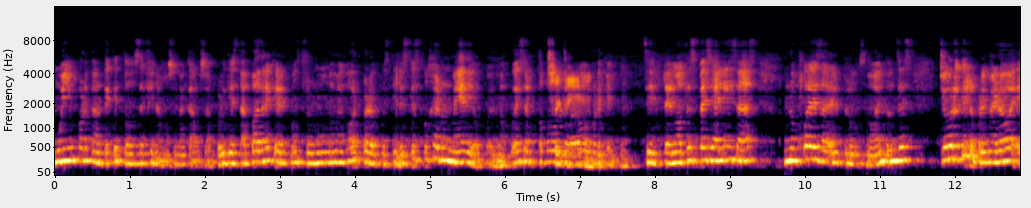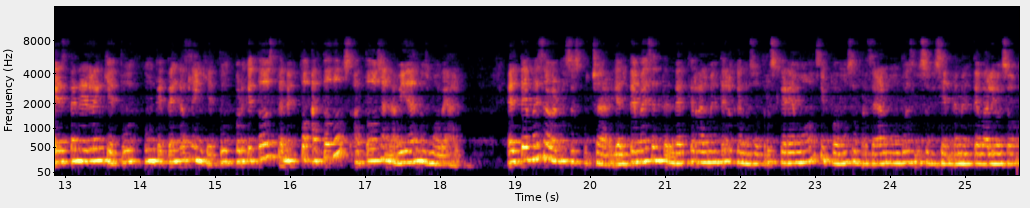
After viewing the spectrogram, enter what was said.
muy importante que todos definamos una causa, porque está padre querer construir un mundo mejor, pero pues tienes que escoger un medio, pues no puede ser todo sí, claro. porque si te, no te especializas, no puedes dar el plus, ¿no? Entonces, yo creo que lo primero es tener la inquietud, con que tengas la inquietud, porque todos a todos, a todos en la vida nos mueve algo. El tema es sabernos escuchar y el tema es entender que realmente lo que nosotros queremos y podemos ofrecer al mundo es lo suficientemente valioso,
